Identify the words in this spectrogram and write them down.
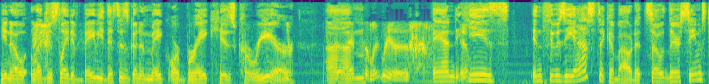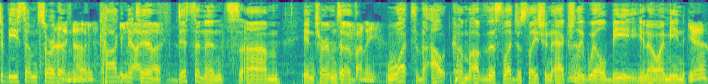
you know, legislative baby. This is going to make or break his career. Um, Absolutely, it is. and he's enthusiastic about it. So there seems to be some sort of cognitive Yeah, dissonance um, in terms of funny. what the outcome of this legislation actually will be. You know, I mean, Yeah.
